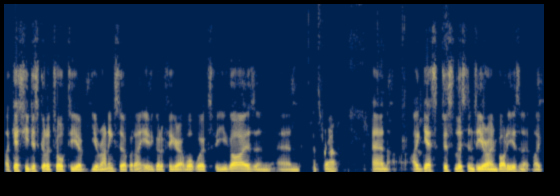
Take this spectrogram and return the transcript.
I guess you just got to talk to your, your running circle, don't you? You've got to figure out what works for you guys, and and that's right. And I guess just listen to your own body, isn't it? Like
